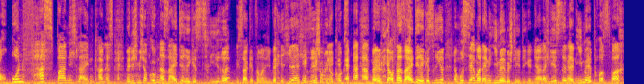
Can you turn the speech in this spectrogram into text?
auch unfassbar nicht leiden kann, ist, wenn ich mich auf irgendeiner Seite registriere, ich sag jetzt nochmal nicht welche, ich sehe schon, wie du guckst, wenn ich mich auf einer Seite registriere, dann musst du ja immer deine E-Mail bestätigen, ja? Dann gehst du in dein E-Mail-Postfach,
